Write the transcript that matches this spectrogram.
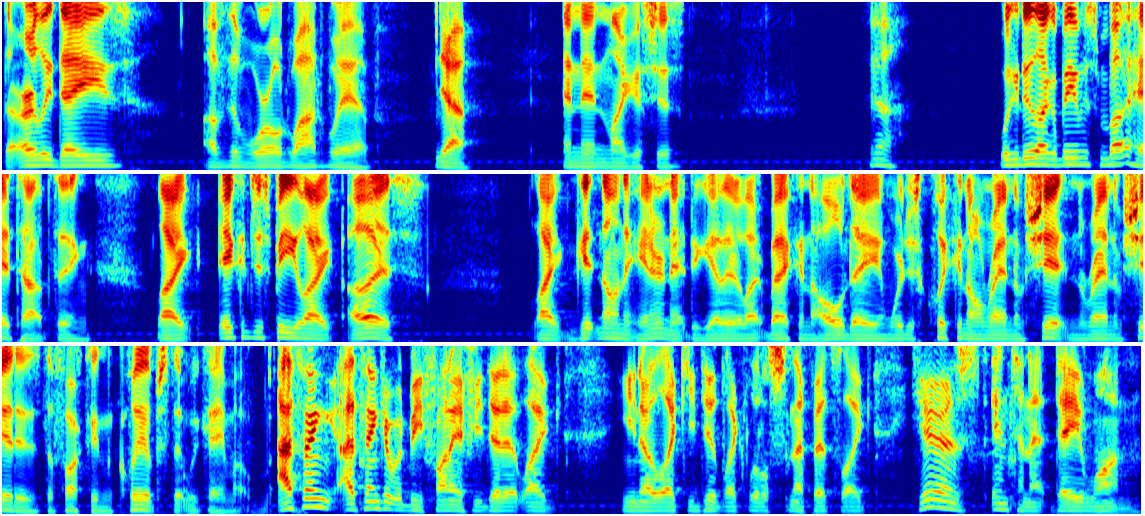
the early days of the World Wide Web, Yeah. and then like it's just, yeah, we could do like a Beavis and Butthead type thing, like it could just be like us, like getting on the internet together, like back in the old day, and we're just clicking on random shit, and the random shit is the fucking clips that we came up. with. I think I think it would be funny if you did it like, You know, like you did like little snippets, like here's internet day one,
